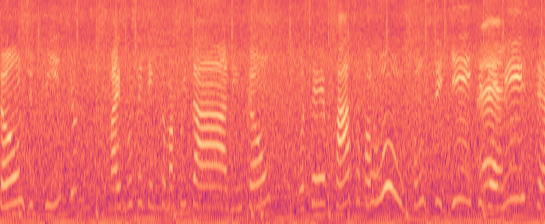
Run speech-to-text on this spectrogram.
tão difícil, mas você tem que tomar cuidado. Então, você passa e fala, uh, consegui, que É. delícia!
